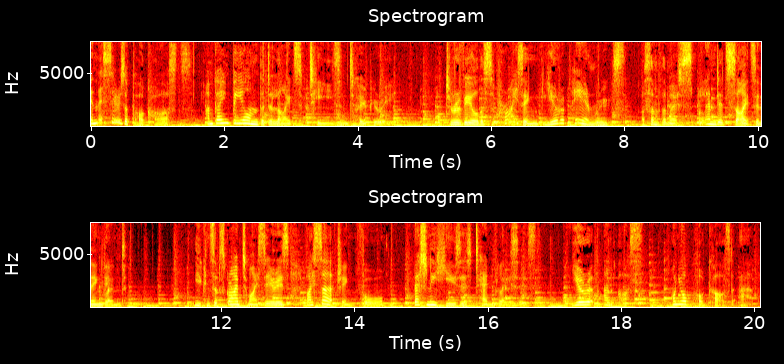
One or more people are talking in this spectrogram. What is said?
In this series of podcasts, I'm going beyond the delights of teas and topiary to reveal the surprising European roots of some of the most splendid sites in England. You can subscribe to my series by searching for Bettany Hughes's 10 Places, Europe and Us on your podcast app.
